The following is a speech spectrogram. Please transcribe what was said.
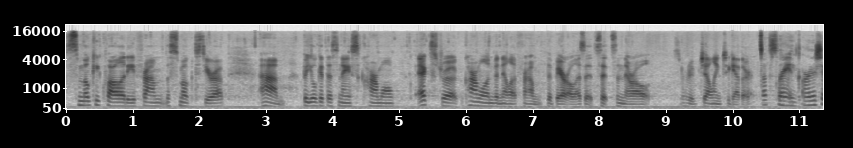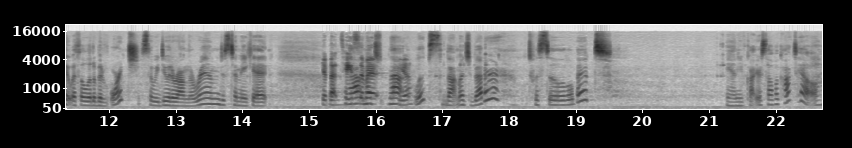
smoky quality from the smoked syrup, um, but you'll get this nice caramel, extra caramel and vanilla from the barrel as it sits and they're all sort of gelling together. That's So we great. garnish it with a little bit of orange. So we do it around the rim just to make it Get that taste that of much, it. That, yeah. Whoops, that much better. Twist it a little bit. And you've got yourself a cocktail.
